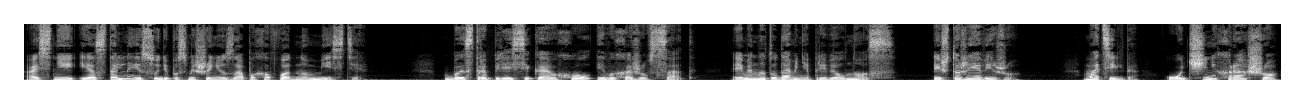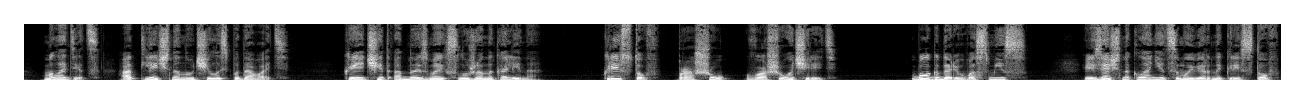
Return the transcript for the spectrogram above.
а с ней и остальные, судя по смешению запахов, в одном месте. Быстро пересекаю холл и выхожу в сад. Именно туда меня привел нос. И что же я вижу? Матильда. Очень хорошо. Молодец. Отлично научилась подавать. Кричит одной из моих служанок Алина. «Кристоф, прошу, ваша очередь». «Благодарю вас, мисс», Изящно кланяется мой верный Крестов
